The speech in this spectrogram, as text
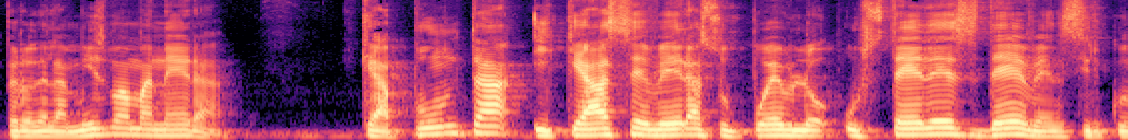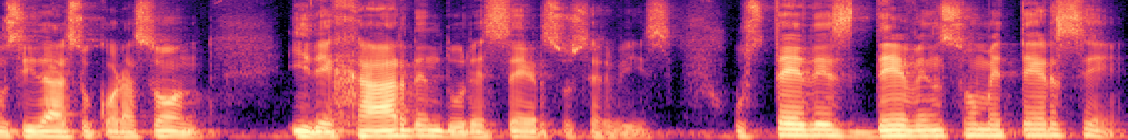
Pero de la misma manera que apunta y que hace ver a su pueblo, ustedes deben circuncidar su corazón y dejar de endurecer su servicio. Ustedes deben someterse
